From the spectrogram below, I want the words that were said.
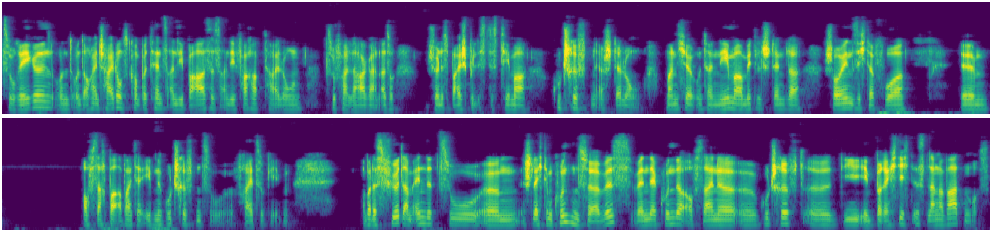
zu regeln und, und auch Entscheidungskompetenz an die Basis, an die Fachabteilungen zu verlagern. Also schönes Beispiel ist das Thema Gutschriftenerstellung. Manche Unternehmer, Mittelständler scheuen sich davor, ähm, auf Sachbearbeiterebene Gutschriften zu, freizugeben. Aber das führt am Ende zu ähm, schlechtem Kundenservice, wenn der Kunde auf seine äh, Gutschrift, äh, die eben berechtigt ist, lange warten muss.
